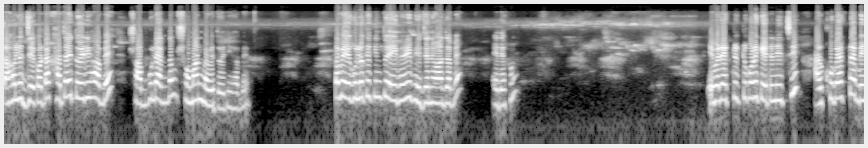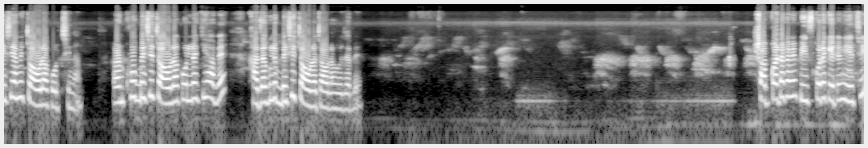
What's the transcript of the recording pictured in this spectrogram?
তাহলে যে কটা খাঁচাই তৈরি হবে, সবগুলো একদম সমানভাবে তৈরি হবে। তবে এগুলোকে কিন্তু এইভাবেই ভেজে নেওয়া যাবে। এই দেখুন। এবারে একটু একটু করে কেটে নিচ্ছি, আর খুব একটা বেশি আমি চওড়া করছি না। কারণ খুব বেশি চওড়া করলে কি হবে? খাজাগুলো বেশি চওড়া চওড়া হয়ে যাবে। সব কটাকে আমি পিস করে কেটে নিয়েছি।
